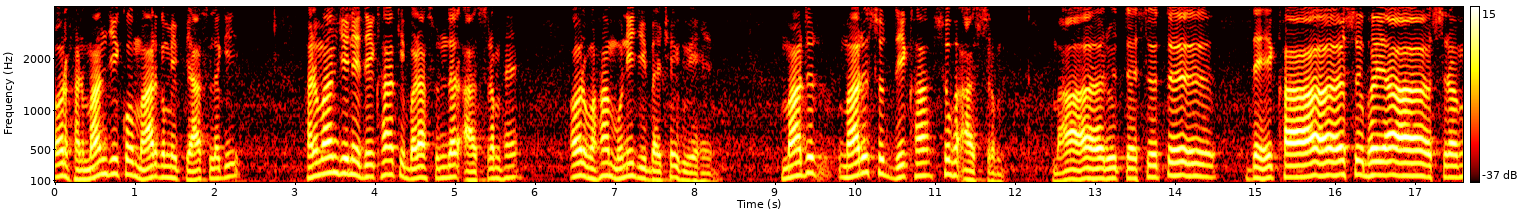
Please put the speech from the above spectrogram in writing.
और हनुमान जी को मार्ग में प्यास लगी। हनुमान जी ने देखा कि बड़ा सुंदर आश्रम है और वहाँ मुनि जी बैठे हुए हैं। मारु मारुसुत देखा शुभ आश्रम। मारुत सुत देखा शुभयाश्रम।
